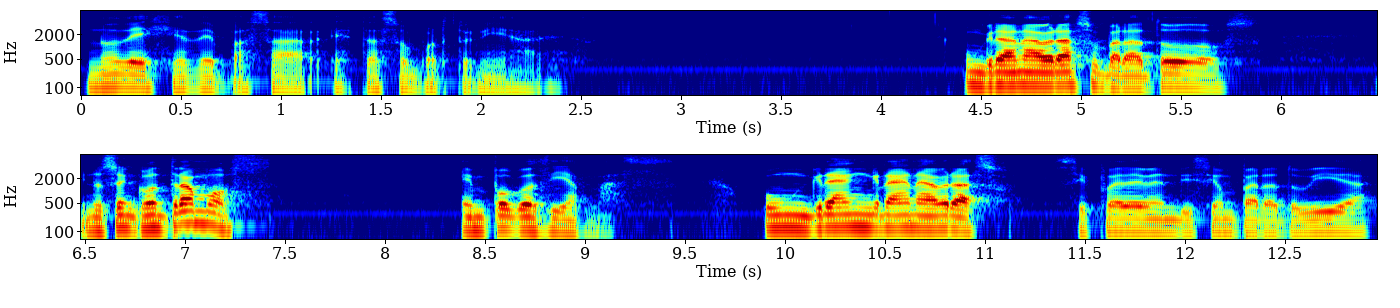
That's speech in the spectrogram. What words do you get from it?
No dejes de pasar estas oportunidades. Un gran abrazo para todos y nos encontramos en pocos días más. Un gran, gran abrazo. Si fue de bendición para tu vida,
